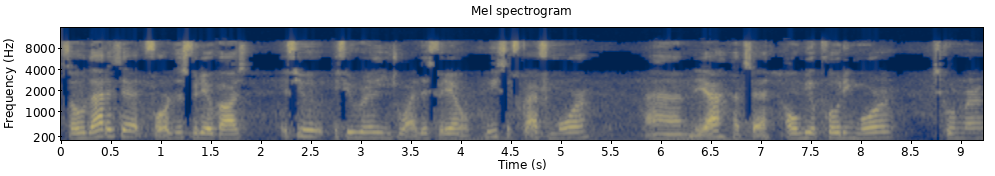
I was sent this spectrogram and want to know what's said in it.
so that is it for this video guys. If you if you really enjoyed this video please subscribe for more. And yeah that's it. I will be uploading more screen mirror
